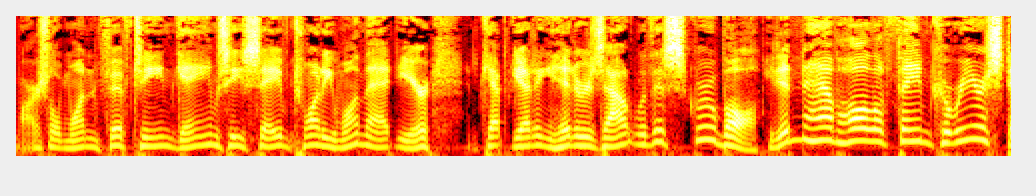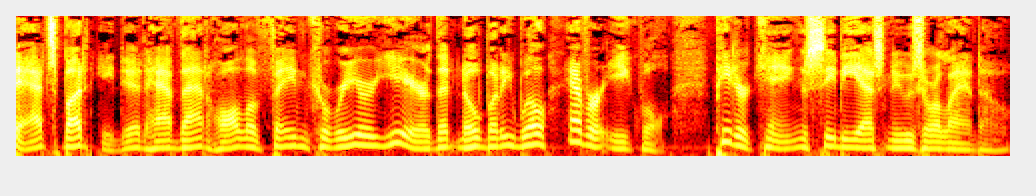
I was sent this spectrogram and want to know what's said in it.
Marshall won 15 games. He saved 21 that year and kept getting hitters out with his screwball. He didn't have Hall of Fame career stats, but he did have that Hall of Fame career year that nobody will ever equal. Peter King, CBS News Orlando.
